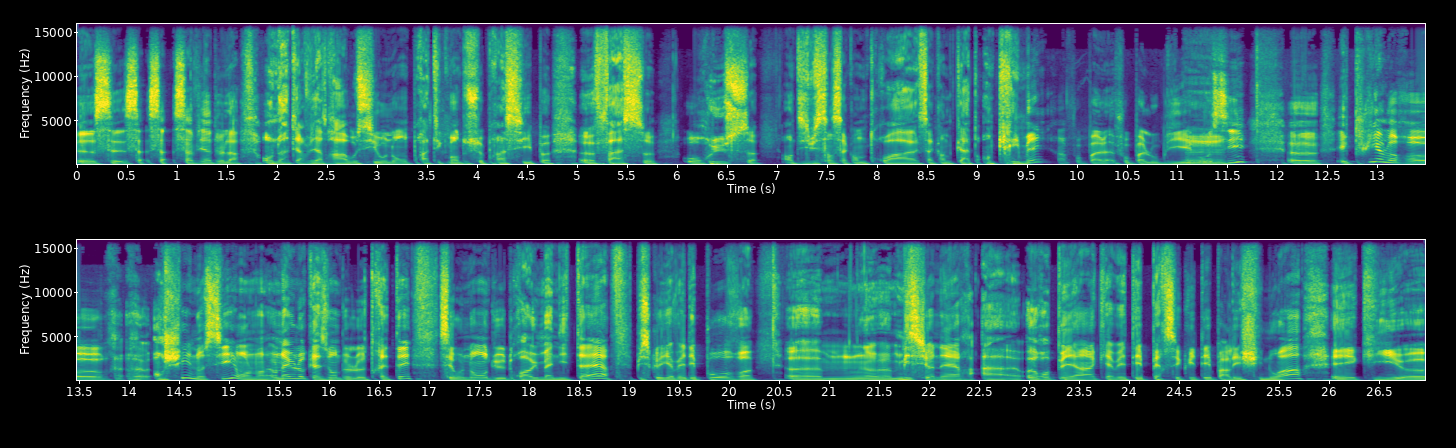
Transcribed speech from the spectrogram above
euh, ça, vient de là. On interviendra aussi au nom pratiquement de ce principe euh, face aux Russes en 1853-54 en Crimée. Hein, faut pas, faut pas l'oublier mhm. aussi. et puis alors en Chine aussi, on, on a eu l'occasion de le traiter. C'est au nom du droit humanitaire, puisqu'il y avait des pauvres euh, missionnaires euh, européens qui avaient été persécutés par les Chinois et qui, euh,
